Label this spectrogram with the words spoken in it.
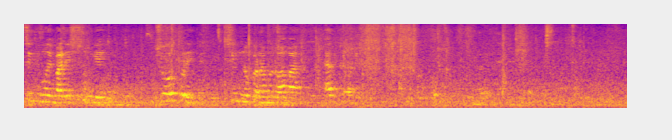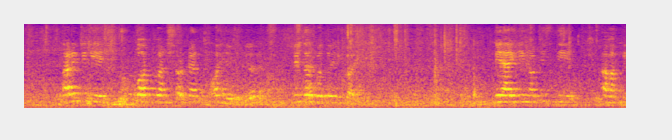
স্মৃতিময় বাড়ির সঙ্গে জোর করে ছিন্ন করা হলো আমার এত বাড়িটি নিয়ে বর্তমান সরকার বিতর্ক তৈরি করে। বেআইনি নোটিশ দিয়ে আমাকে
